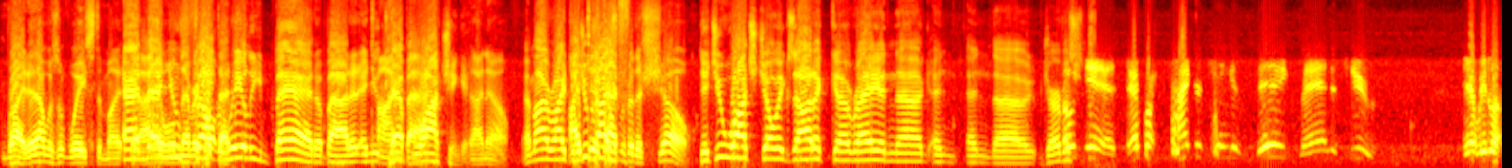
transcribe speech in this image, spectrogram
Right, that was a waste of my. and I then will you never felt get that really bad about it, and you time kept back. watching it. I know. Am I right? Did I you did guys that for the show. Did you watch Joe Exotic, uh, Ray, and uh, and and uh, Oh Gervase? yeah, Tiger King is big, man. It's huge. Yeah, we lo-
